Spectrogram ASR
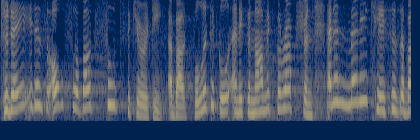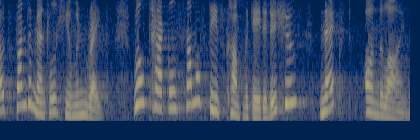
Today, it is also about food security, about political and economic corruption, and in many cases about fundamental human rights. We'll tackle some of these complicated issues next on the line.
